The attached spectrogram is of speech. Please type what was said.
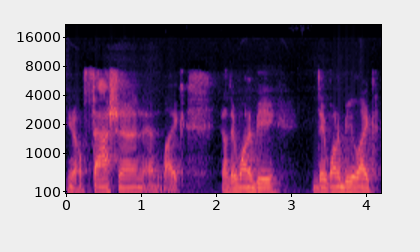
you know fashion and like you know they want to be they want to be like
